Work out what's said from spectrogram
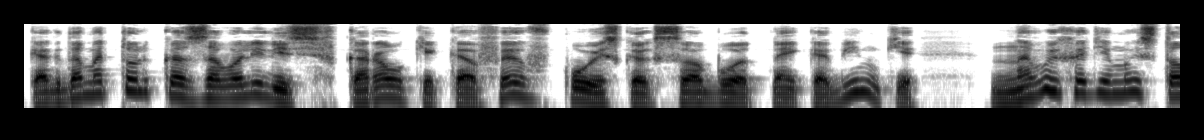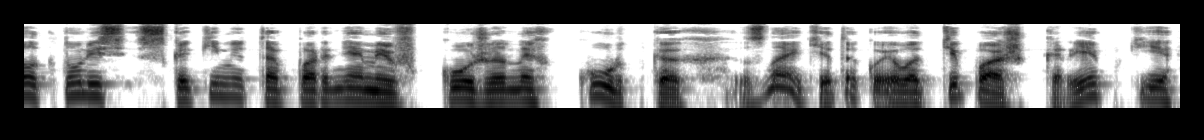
Когда мы только завалились в караоке-кафе в поисках свободной кабинки – на выходе мы столкнулись с какими-то парнями в кожаных куртках. Знаете, такой вот типаж. Крепкие,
